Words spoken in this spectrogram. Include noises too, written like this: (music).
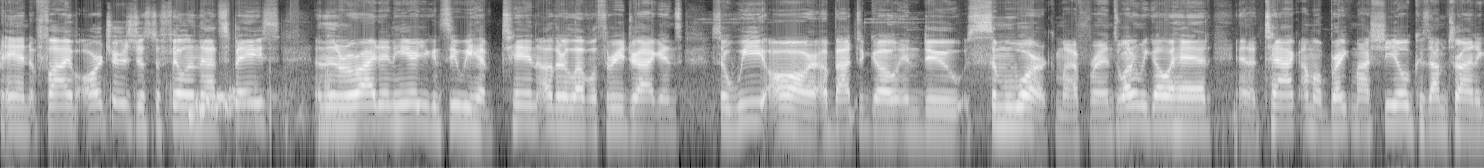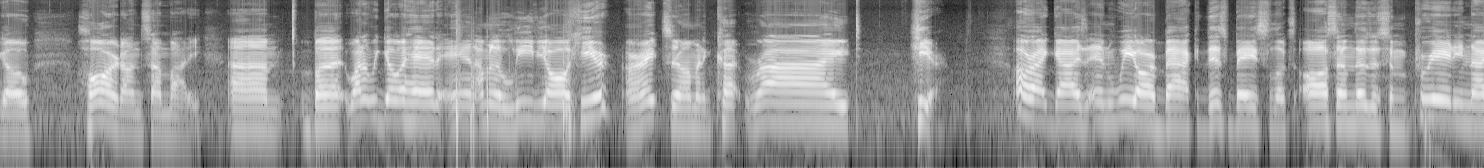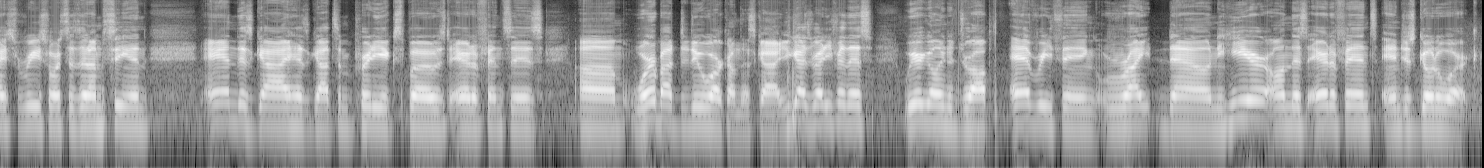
and five archers just to fill in that space. And then right in here, you can see we have 10 other level 3 dragons. So we are about to go and do some work, my friends. Why don't we go ahead and attack? I'm going to break my shield because I'm trying to go hard on somebody. Um, but why don't we go ahead and I'm going to leave y'all here. All right, so I'm going to cut right here. Alright guys, and we are back. This base looks awesome. Those are some pretty nice resources that I'm seeing. And this guy has got some pretty exposed air defenses. Um, we're about to do work on this guy. You guys ready for this? We are going to drop everything right down here on this air defense and just go to work.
